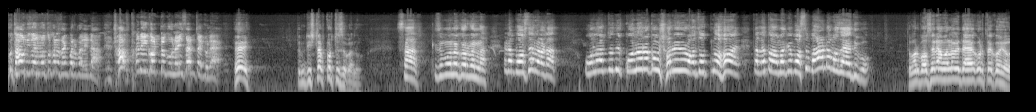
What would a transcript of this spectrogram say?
কোথাও নিজের মতো করে থাকবার পারি না। সবখানেই গন্ডগোল এই সামসা গুলা এই তুমি ডিস্টার্ব করতেছো কেন? স্যার কিছু মনে করবেন না। এটা বসের অর্ডার ওনার যদি কোনো রকম শরীরের অযত্ন হয় তাহলে তো আমাকে বসে বারোটা বাজায় দিব। তোমার বসের আমার লগে দেখা করতে কইও।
